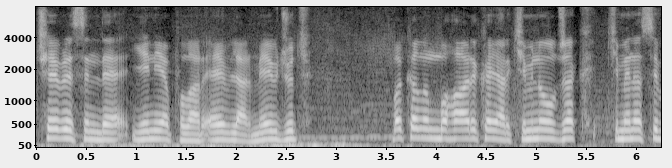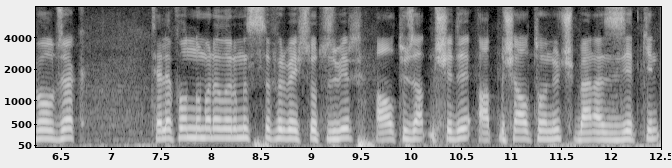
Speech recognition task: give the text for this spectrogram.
Çevresinde yeni yapılar, evler mevcut. Bakalım bu harika yer kimin olacak, kime nasip olacak. Telefon numaralarımız 0531 667 66 13. Ben Aziz Yetkin.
